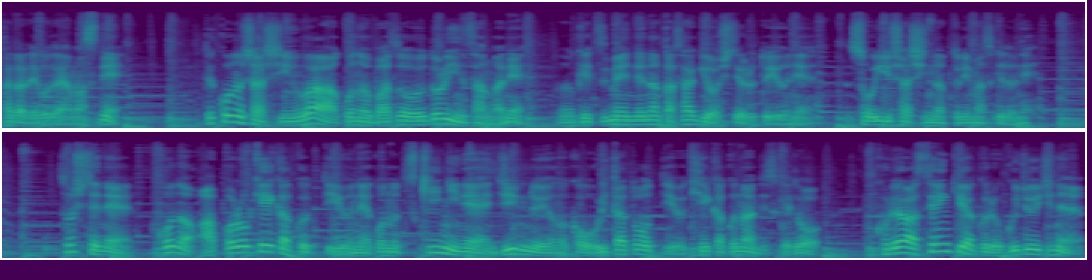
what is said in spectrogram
方でございますね。でこの写真はこのバズ・オルドリンさんがね月面でなんか作業してるというねそういう写真になっておりますけどね。そしてねこのアポロ計画っていうねこの月にね人類がこう降り立とうっていう計画なんですけどこれは1961年、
